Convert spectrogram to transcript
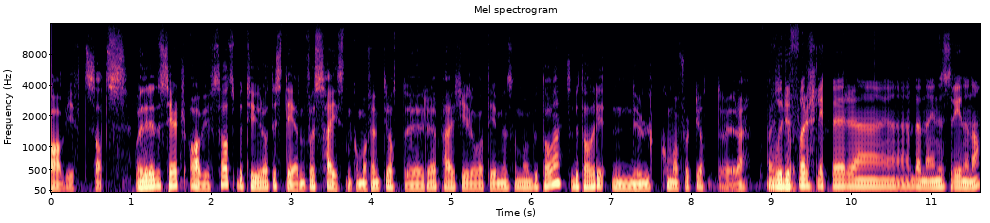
avgiftssats. Og en redusert avgiftssats betyr at istedenfor 16,58 øre per kWt som man betaler, så betaler de 0,48 øre. Hvorfor slipper uh, denne industrien unna?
